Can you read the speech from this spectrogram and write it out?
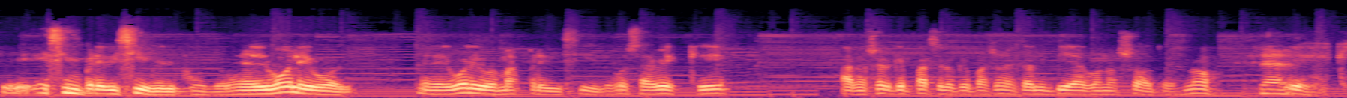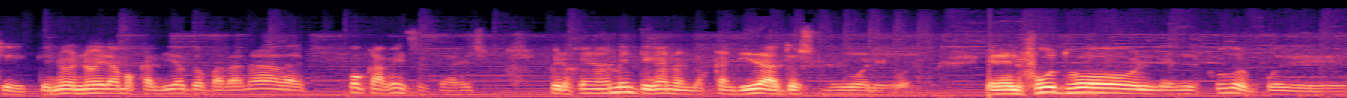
es imprevisible el fútbol. En el voleibol, en el voleibol es más previsible. Vos sabés que a no ser que pase lo que pasó en esta Olimpiada con nosotros, ¿no? Eh, que, no, no, éramos candidatos para nada, pocas veces a eso, pero generalmente ganan los candidatos en el voleibol. En el fútbol, en el fútbol puede,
